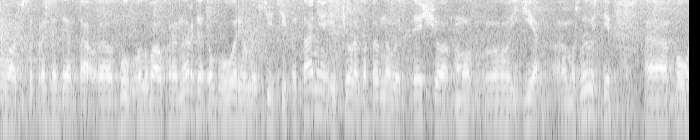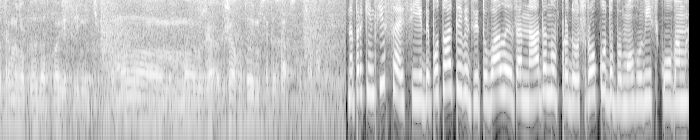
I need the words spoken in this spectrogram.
голова Офісу президента, е, був голова Укренерго, обговорювали всі ці питання і вчора запевнили те, що є можливості по отриманню додаткових лімітів. Тому ми вже, вже готуємося до запуску трамваю. Наприкінці сесії депутати відзвітували за надану впродовж року допомогу військовим.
